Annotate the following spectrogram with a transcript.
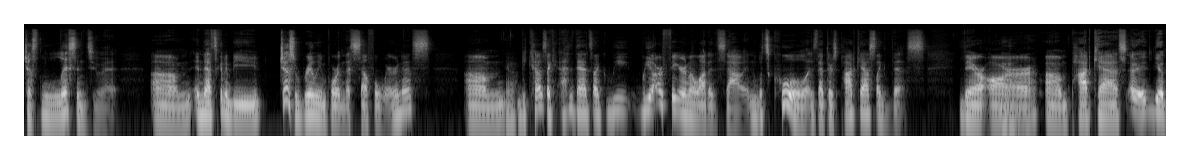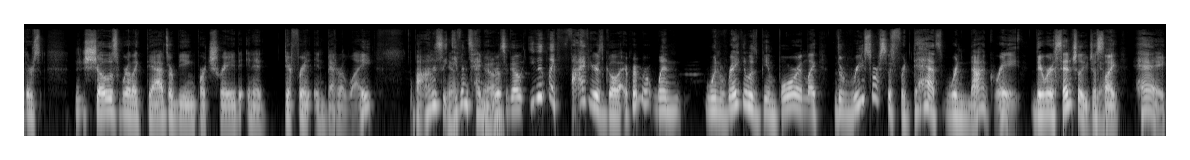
just listen to it um and that's going to be just really important that self-awareness um Yeah. because like as dads like we we are figuring a lot of this out and what's cool is that there's podcasts like this there are um podcasts uh, you know there's shows where like dads are being portrayed in a different and better light but honestly Yeah. even 10 Yeah. years ago even like five years ago i remember when when reagan was being born like the resources for dads were not great. They were essentially just Yeah. like hey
